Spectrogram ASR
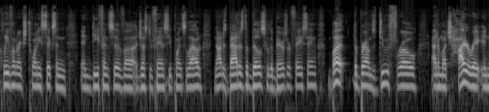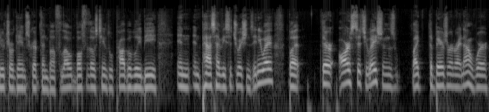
Cleveland ranks 26 in, in defensive uh, adjusted fantasy points allowed. Not as bad as the Bills, who the Bears are facing, but the Browns do throw at a much higher rate in neutral game script than Buffalo. Both of those teams will probably be in, in pass heavy situations anyway, but there are situations like the Bears are in right now, where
